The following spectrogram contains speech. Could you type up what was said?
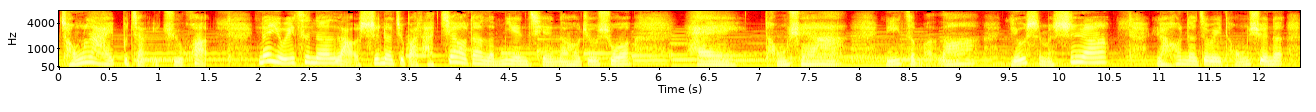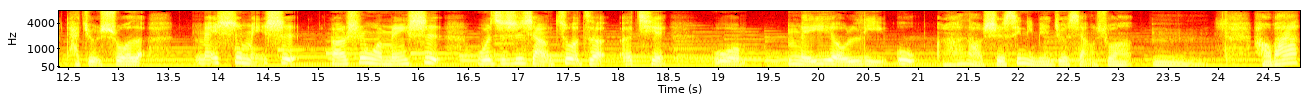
从来不讲一句话。那有一次呢，老师呢就把他叫到了面前，然后就说：“嘿。”同学啊，你怎么了？有什么事？啊？然后呢，这位同学呢，他就说了：“没事？没事，老师我没事，我只是想坐着，而且我没有礼物。”然后老师心里面就想说：“嗯，好吧，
